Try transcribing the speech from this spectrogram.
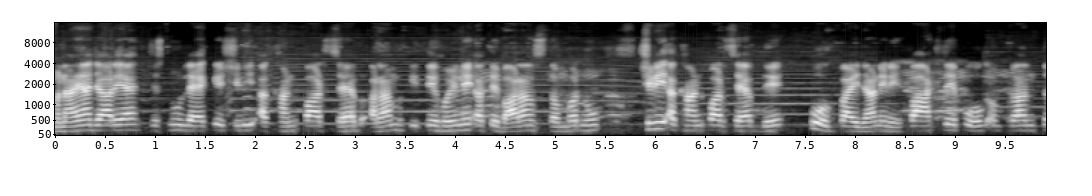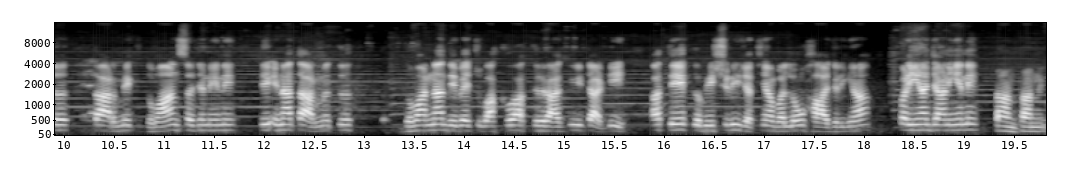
ਮਨਾਇਆ ਜਾ ਰਿਹਾ ਹੈ, ਜਿਸ ਨੂੰ ਲੈ ਕੇ ਸ਼੍ਰੀ ਅਖੰਡ ਪਾਠ ਸਾਹਿਬ ਆਰੰਭ ਕੀਤੇ ਹੋਏ ਨੇ ਅਤੇ 12 ਸਤੰਬਰ ਨੂੰ ਸ਼੍ਰੀ ਅਖੰਡ ਪਾਠ ਸਾਹਿਬ ਦੇ ਭੋਗ ਪਾਏ ਜਾਣੇ ਨੇ। ਪਾਠ ਦੇ ਭੋਗ ਉਪਰੰਤ ਧਾਰਮਿਕ ਦੀਵਾਨ ਸਜਣੇ ਨੇ ਤੇ ਇਹਨਾਂ ਧਾਰਮਿਕ ਦੀਵਾਨਾਂ ਦੇ ਵਿੱਚ ਵੱਖ-ਵੱਖ ਰਾਗੀ ਢਾਡੀ ਅਤੇ ਕਵੀਸ਼ਰੀ ਜਥਿਆਂ ਵੱਲੋਂ ਹਾਜ਼ਰੀਆਂ ਭਰੀਆਂ ਜਾਣੀਆਂ ਨੇ। ਧੰਨ ਧੰਨ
